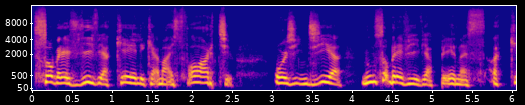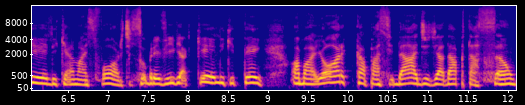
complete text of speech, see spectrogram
sobrevive aquele que é mais forte. Hoje em dia, não sobrevive apenas aquele que é mais forte, sobrevive aquele que tem a maior capacidade de adaptação.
